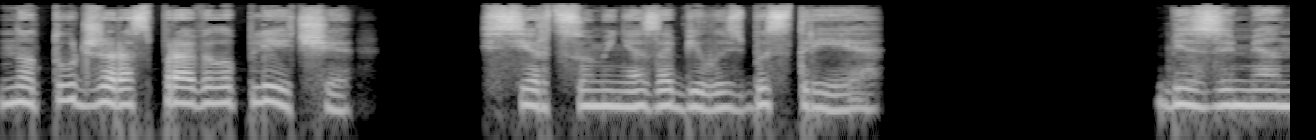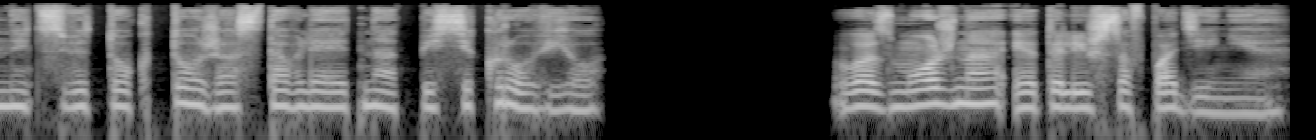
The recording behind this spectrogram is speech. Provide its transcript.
но тут же расправила плечи. Сердце у меня забилось быстрее. Безымянный цветок тоже оставляет надписи кровью. Возможно, это лишь совпадение.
